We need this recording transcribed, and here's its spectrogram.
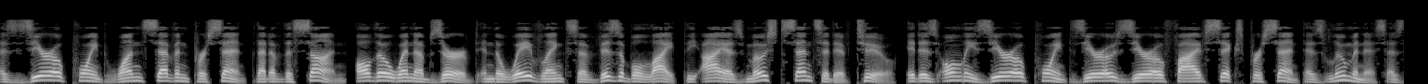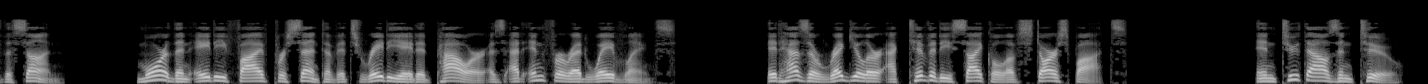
is 0.17% that of the Sun, although when observed in the wavelengths of visible light the eye is most sensitive to, it is only 0.0056% as luminous as the Sun. More than 85% of its radiated power is at infrared wavelengths. It has a regular activity cycle of starspots. In 2002,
